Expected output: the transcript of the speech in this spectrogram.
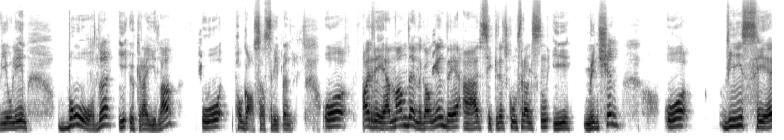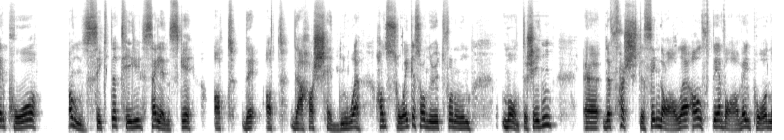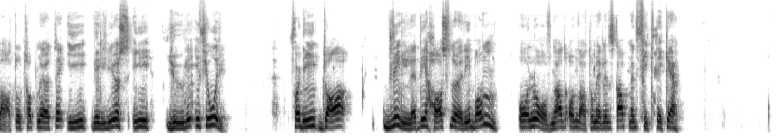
violin. Både i Ukraina og på Gazastripen. Og arenaen denne gangen, det er sikkerhetskonferansen i München. Og vi ser på ansiktet til Zelenskyj at at det har skjedd noe. Han så ikke sånn ut for noen måneder siden. Eh, det første signalet, Alf, det var vel på Nato-toppmøtet i Vilnius i juli i fjor. Fordi da ville de ha snøret i bånn og lovnad om Nato-medlemskap, men fikk det ikke.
